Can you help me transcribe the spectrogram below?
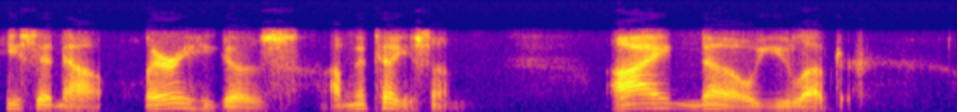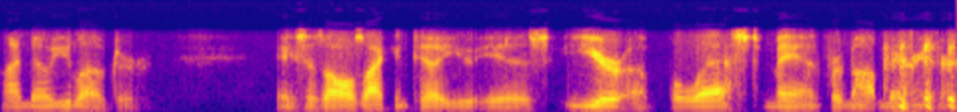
he said, Now, Larry, he goes, I'm going to tell you something. I know you loved her. I know you loved her. And he says, All I can tell you is you're a blessed man for not marrying her.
